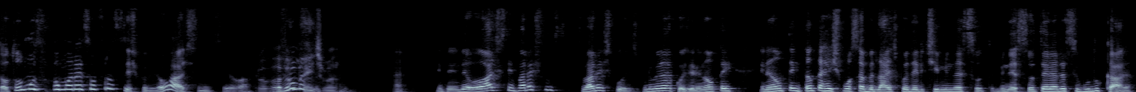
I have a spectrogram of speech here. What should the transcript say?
Então todo mundo foi morar em São Francisco, eu acho, não sei lá. Provavelmente, mano. É, entendeu? Eu acho que tem várias, várias coisas. Primeira coisa, ele não tem, ele não tem tanta responsabilidade quando ele tinha Minnesota. Minnesota ele era o segundo cara.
